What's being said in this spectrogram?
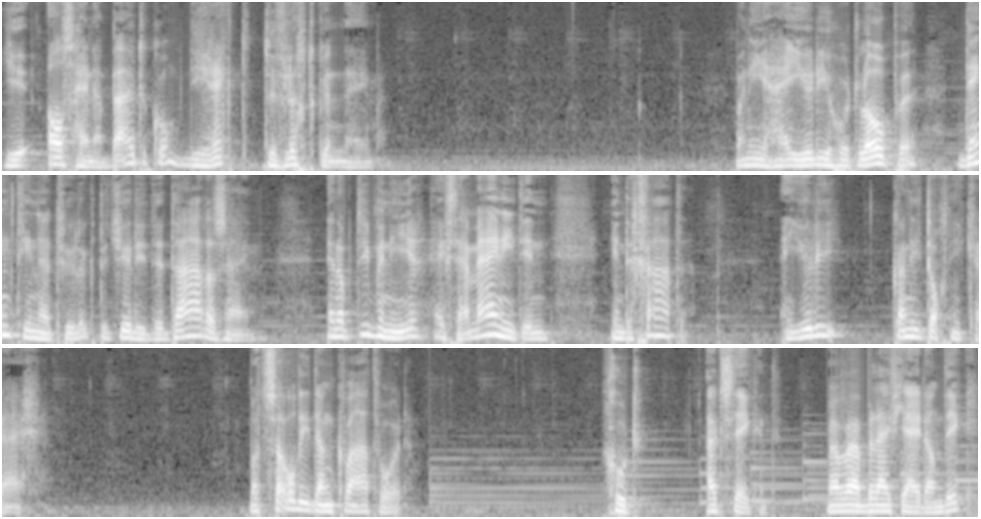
je, als hij naar buiten komt, direct de vlucht kunt nemen. Wanneer hij jullie hoort lopen, denkt hij natuurlijk dat jullie de dader zijn. En op die manier heeft hij mij niet in, in de gaten. En jullie kan hij toch niet krijgen. Wat zal die dan kwaad worden? Goed, uitstekend. Maar waar blijf jij dan, Dick?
